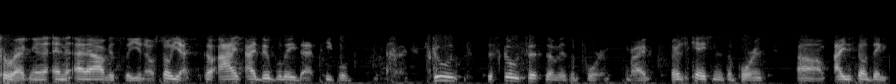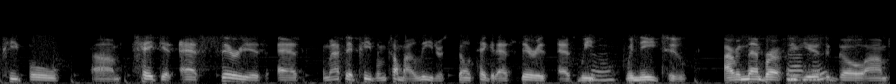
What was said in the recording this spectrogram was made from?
Correct, and, and and obviously, you know, so yes, so I I do believe that people, school the school system is important, right? Education is important. Um, I just don't think people um, take it as serious as when I say people, I'm talking about leaders. Don't take it as serious as we Mhm. we need to. I remember a few Mhm. years ago, um,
